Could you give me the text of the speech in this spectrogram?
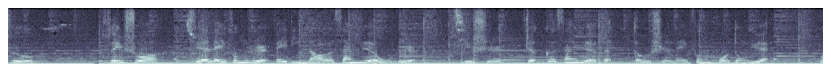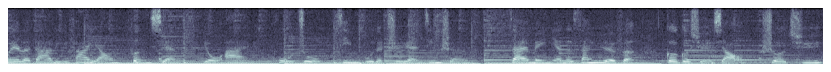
too. 虽说学雷锋日被定到了三月五日，其实整个三月份都是雷锋活动月。为了大力发扬奉献、友爱、互助、进步的志愿精神，在每年的三月份，各个学校、社区、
